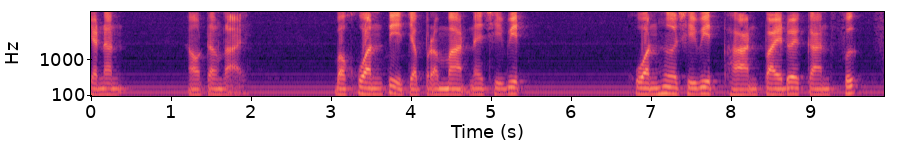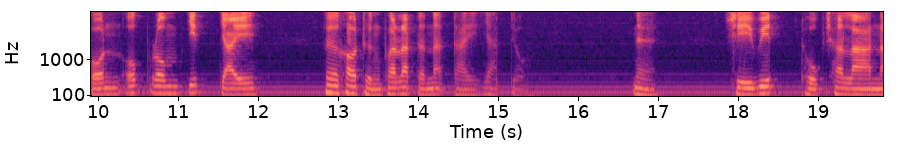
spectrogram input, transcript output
ฉะนั้นเฮาทั้งหลายบอกควรที่จะประมาทในชีวิต ควรเฮือชีวิตผ่านไปด้วยการฝึกฝนอบรมจิตใจเพื่อเข้าถึงพระรัตนตรัยญาติโยมเนี่ยชีวิต ถูกชลาน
